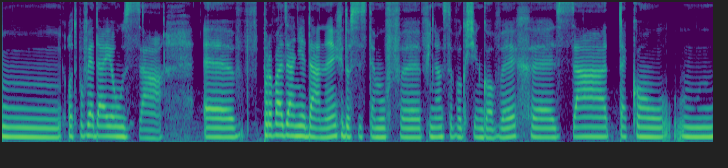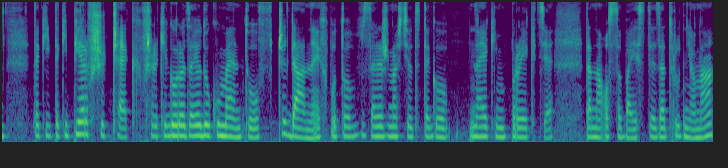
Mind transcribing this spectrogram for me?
mm, odpowiadają za e, wprowadzanie danych do systemów e, finansowo-księgowych, e, za taką, mm, taki, taki pierwszy czek wszelkiego rodzaju dokumentów czy danych, bo to w zależności od tego, na jakim projekcie dana osoba jest zatrudniona.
